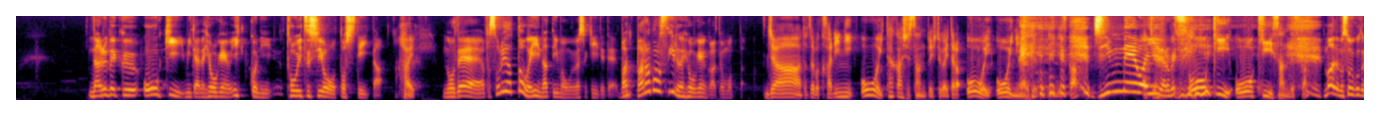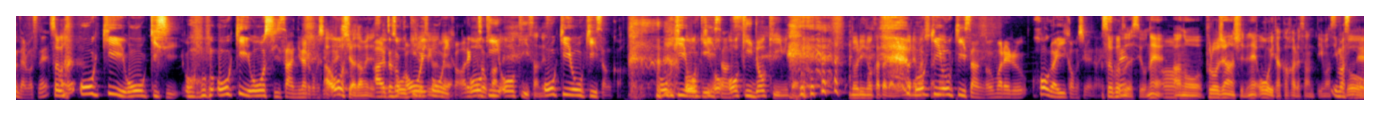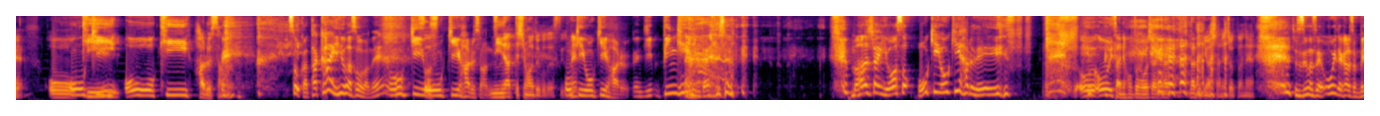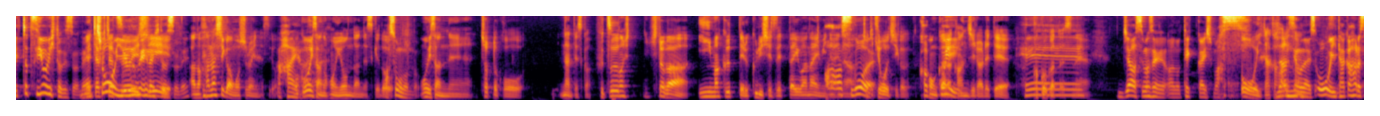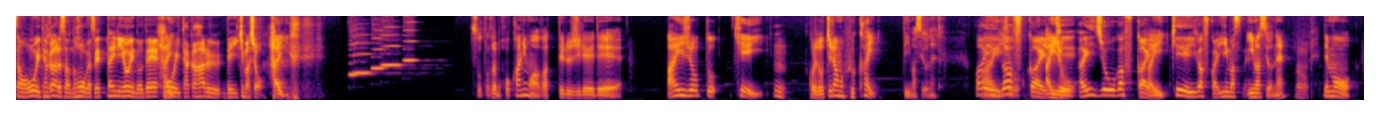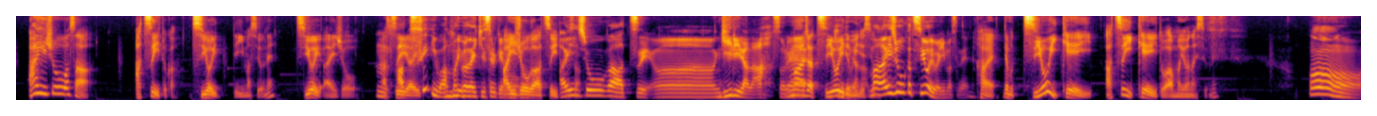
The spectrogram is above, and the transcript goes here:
なるべく大きいみたいな表現を1個に統一しようとしていた。はい。のでやっぱそれやった方がいいなって今思いました聞いてて。ばバラバラすぎるな表現かって思ったじゃあ例えば仮に大井隆さんという人がいたら大井大井になるということでいいですか？人名はいいだろ別大にきい大きいさんですか？まあでもそういうことになりますね。大きい大きしお 大きい大しさんになるかもしれあない。大氏はダメですよあじゃあそうか大きいです多い多いかあれ大きい大きいさんです。大きい大きいさんか。大きい大きいさん。大きいドキみたいなノリの方が言われましたね大きい大きいさんが生まれる方がいいかもしれないねそういうことですよね。うんあのプロ雀士でね大井隆治さんって言いますけど、いますね大きい大きい春さんそうか高いはそうだね。大きい大きい春さんね。になってしまうということですよね。大きい大きい春。ぎピン芸人みたいな。麻雀弱そう。大きい大きい春です。お大井さんに本当に申し訳ななってきましたねちょっとね。すみません。大分からさんめっちゃ強い人ですよね。めちゃくちゃ超有名な人ですしよね。あの話が面白いんですよ。はいはい僕大井さんの本読んだんですけど大井さんねちょっとこうなんていうんですか普通の人が言いまくってるクリシェ絶対言わないみたいなちょあーすごい。っと境地が本から感じられてかっこよかったですね。じゃあすみませんあの撤回します。大井隆治さん。何でもないです。大井高治さんは大井高治さんの方が絶対に良いので、はい。大井高治でいきましょう。はい。そう例えば他にも上がってる事例で愛情と敬意、うん。これどちらも深いって言いますよね。愛が深い愛情。敬愛情が深い、はい。敬意が深い言いますね。言いますよね。うん。でも愛情はさ熱いとか強いって言いますよね。強い愛情うん。熱い愛。熱いはあんま言わない気するけど。愛情が熱い愛情が熱い。うーんギリだなそれ。まあじゃあ強いでもいいですまあ愛情が強いは言いますね。はい。でも強い敬意熱い敬意とはあんま言わないですよね。う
